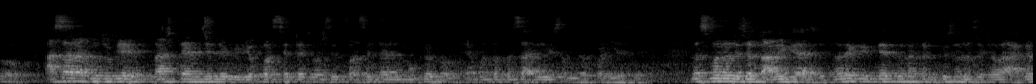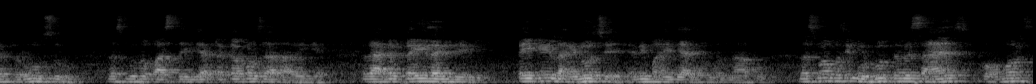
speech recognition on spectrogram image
આશા રાખું છું કે લાસ્ટ ટાઈમ જે વીડિયો પર્સન્ટેજ વર્સિસ પર્સન્ટાઇલ મૂક્યો હતો એમાં તમને સારી એવી સમજણ પડી હશે. દસમાના રિઝલ્ટ આવી ગયા છે. દરેક વિદ્યાર્થીઓના કન્ફ્યુઝન હશે કે હવે આગળ કરવું શું? દસમું તો પાસ થઈ ગયા, ટકા પણ સારા આવી ગયા. હવે આગળ કઈ લાઈન લેવી? કઈ કઈ લાઈનો છે? એની માહિતી આજે હું તમને આપું. દસમા પછી મૂળભૂત તમે સાયન્સ કોમર્સ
